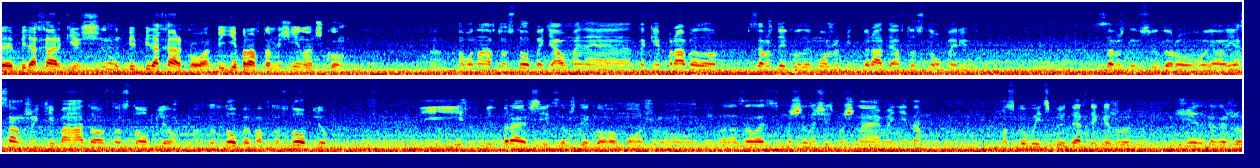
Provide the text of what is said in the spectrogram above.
Оце біля Харківщини, ну, біля Харкова. Підібрав там жіночку. А вона автостопить, а в мене таке правило завжди, коли можу підбирати автостоперів. Завжди всю дорогу. Я, я сам в житті багато автостоплю, автостопив, автостоплю. І підбираю всіх завжди, кого можу. Вона залазить в машину, щось починає мені там московицькою дерти. Кажу, жінка, кажу,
